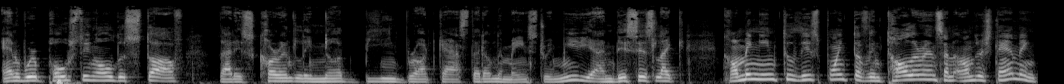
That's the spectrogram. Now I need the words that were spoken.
And we're posting all the stuff that is currently not being broadcasted on the mainstream media. And this is like coming into this point of intolerance and understanding.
